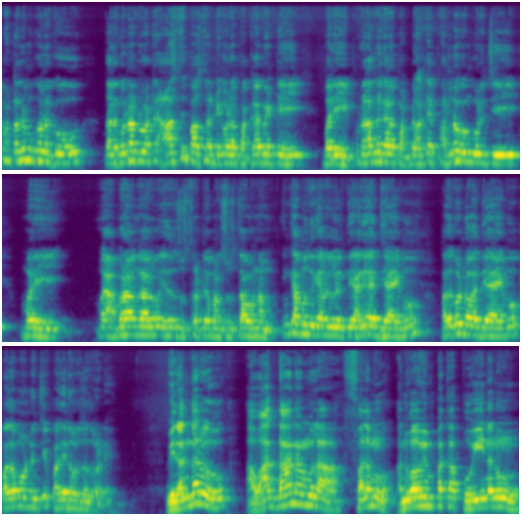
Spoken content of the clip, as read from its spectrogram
పట్టణం కొరకు తనకున్నటువంటి ఆస్తిపాస్తులన్నీ కూడా పక్కబెట్టి మరి పునాదులు గల పట్టణం అంటే పరలోకం గురించి మరి మరి అబ్రహం గారు ఎదురు చూస్తున్నట్టుగా మనం చూస్తూ ఉన్నాం. ఇంకా ముందుకు వెళ్ళగలిగితే అదే అధ్యాయము పదకొండవ అధ్యాయము పదమూడు నుంచి పదిహేను చదవండి. వీరందరూ ఆ వాగ్దానముల ఫలము అనుభవింపకపోయినను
